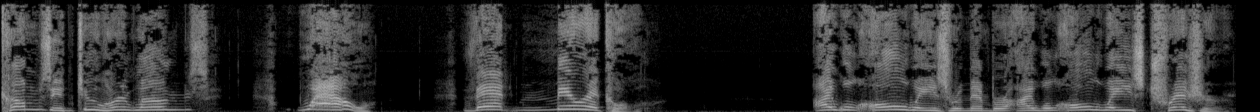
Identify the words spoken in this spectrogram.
comes into her lungs. Wow! That miracle! I will always remember, I will always treasure.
